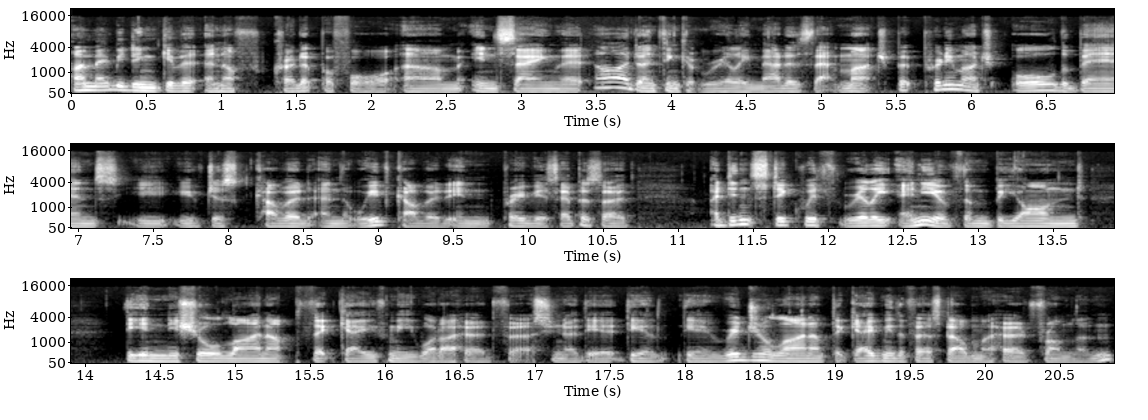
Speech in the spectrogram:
I maybe didn't give it enough credit before um, in saying that, oh, I don't think it really matters that much. But pretty much all the bands you, you've just covered and that we've covered in previous episodes, I didn't stick with really any of them beyond the initial lineup that gave me what I heard first. You know, the, the, the original lineup that gave me the first album I heard from them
